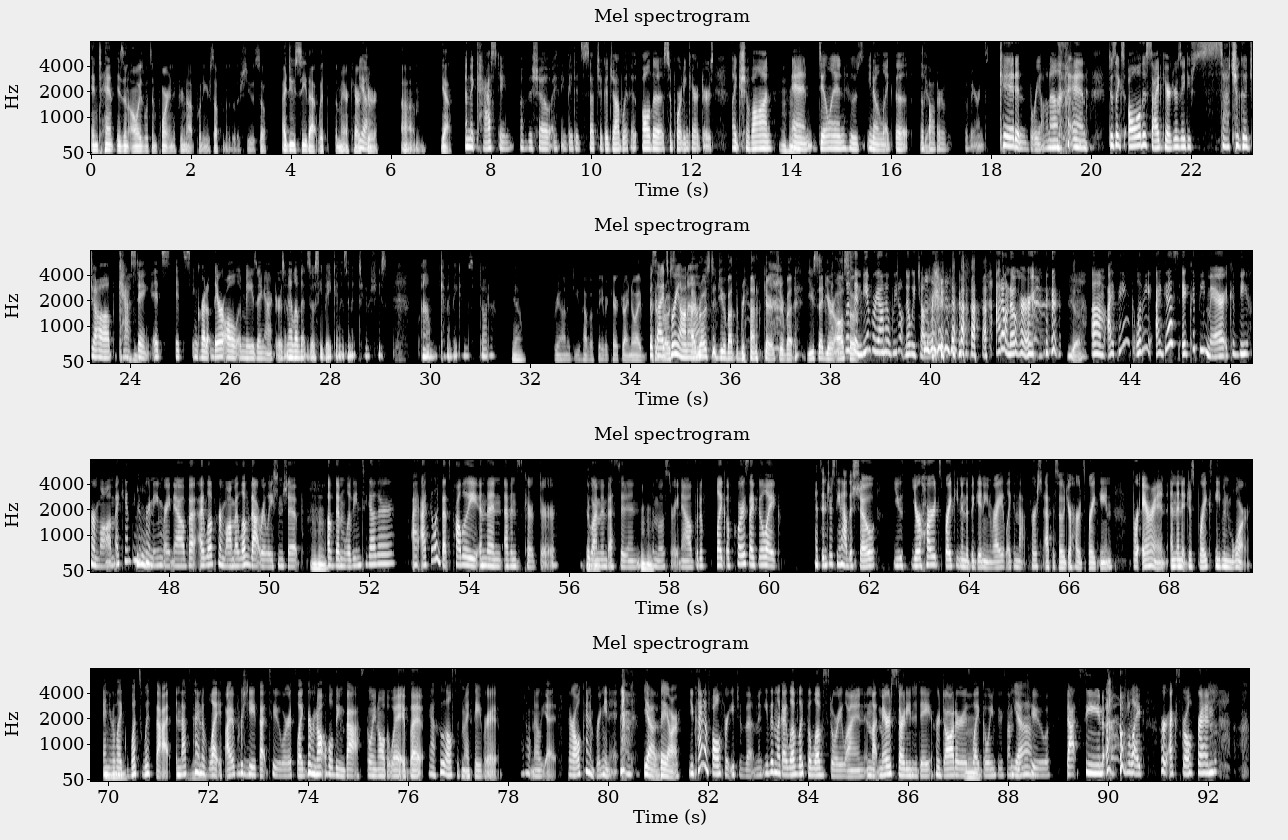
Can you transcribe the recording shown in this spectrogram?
intent isn't always what's important if you're not putting yourself in those other shoes. So I do see that with the Mare character. Um, yeah. And the casting of the show, I think they did such a good job with it. All the supporting characters, like Siobhan Mhm. and Dylan, who's you know like the the Yeah. father of of Aaron's kid, and Brianna, and just like all the side characters, they do such a good job casting. It's it's incredible. They're all amazing actors, and I love that Sosie Bacon is in it too. She's um, Kevin Bacon's daughter. yeah. Briauna, do you have a favorite character? I know I Besides I roast- Briauna, I roasted you about the Brianna character, but you said you're also Listen, me and Brianna, we don't know each other. I don't know her. yeah. Um, I think let me. I guess it could be Mare. It could be her mom. I can't think of her Mhm. name right now, but I love her mom. I love that relationship Mhm. of them living together. I, I feel like that's probably and then Evan's character, who Evan. I'm invested in Mhm. the most right now. But of like, of course, I feel like it's interesting how the show you your heart's breaking in the beginning, right? Like in that first episode, your heart's breaking for Aaron, and then it just breaks even more. And you're Mhm. like, what's with that? And that's kind of life. I appreciate that too, where it's like they're not holding back, going all the way. But yeah, who else is my favorite? I don't know yet. They're all kind of bringing it. yeah, Yeah. they are. you kind of fall for each of them. And even like I love like the love storyline and that Mare's starting to date. Her daughter is Mm. like going through something Yeah. too. That scene of like her ex-girlfriend.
